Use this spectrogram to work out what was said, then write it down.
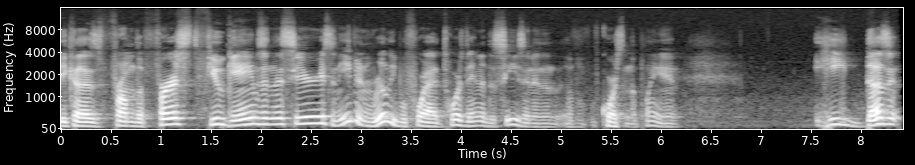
Because from the first few games in this series, and even really before that, towards the end of the season, and of course in the play-in, he doesn't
